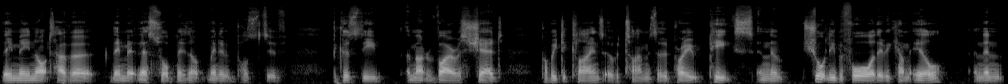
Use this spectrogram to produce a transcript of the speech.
they may not have a, they may, their swab may not, may not be positive because the amount of virus shed probably declines over time. So, it probably peaks in the, shortly before they become ill, and then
